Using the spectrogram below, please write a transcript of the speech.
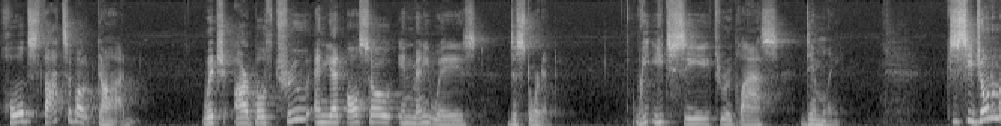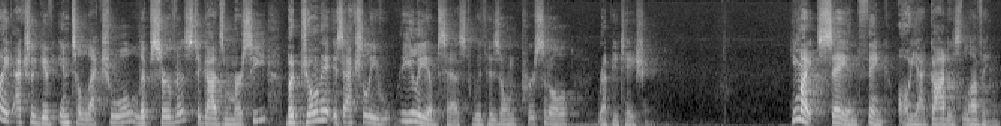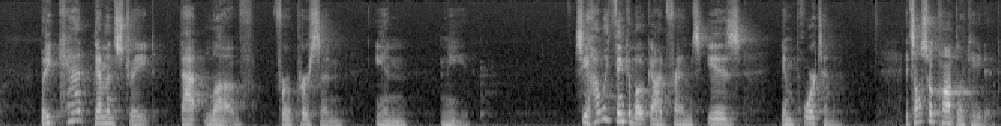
holds thoughts about God which are both true and yet also in many ways distorted. We each see through a glass dimly. You see, Jonah might actually give intellectual lip service to God's mercy, but Jonah is actually really obsessed with his own personal reputation. He might say and think, oh, yeah, God is loving, but he can't demonstrate that love for a person in need. See, how we think about God, friends, is important. It's also complicated.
